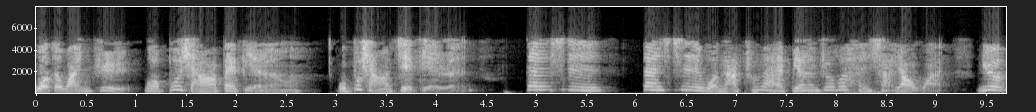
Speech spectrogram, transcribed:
我的玩具我不想要被别人，我不想要借别人，但是但是我拿出来，别人就会很想要玩，因为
